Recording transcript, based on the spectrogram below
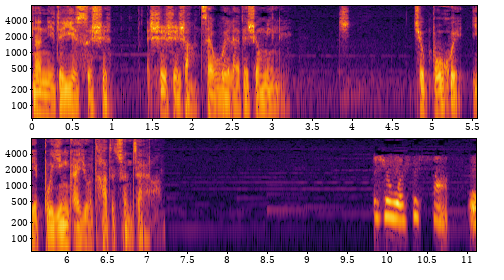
那你的意思是，事实上，在未来的生命里，就不会也不应该有他的存在了。就是我是想，我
